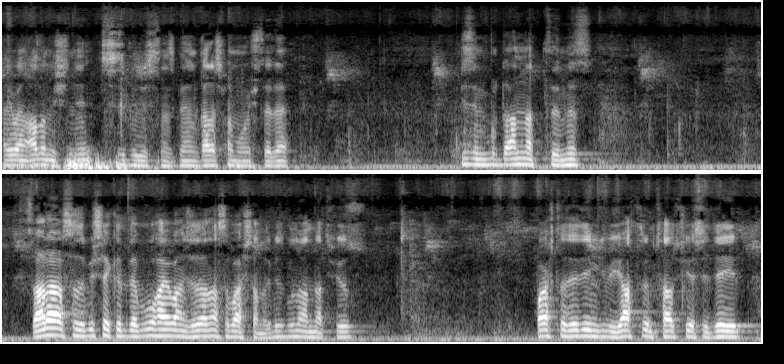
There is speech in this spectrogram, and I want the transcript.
Hayvan alım işini siz bilirsiniz. Ben karışmam o işlere. Bizim burada anlattığımız zararsız bir şekilde bu hayvancılığa nasıl başlanır? Biz bunu anlatıyoruz. Başta dediğim gibi yatırım tavsiyesi değil.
